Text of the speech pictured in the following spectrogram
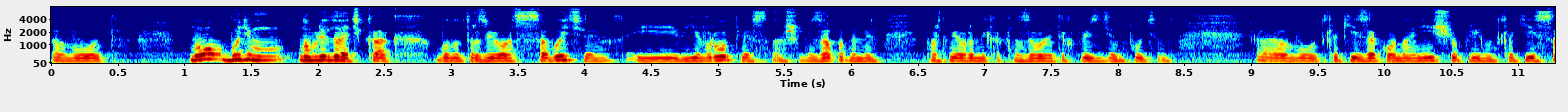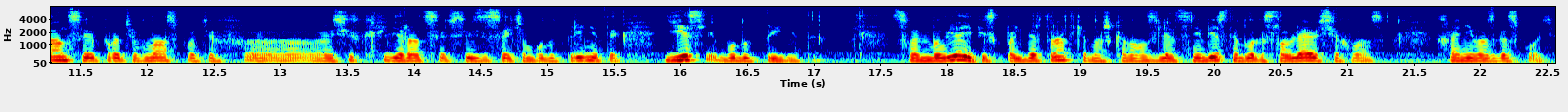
Вот. Но будем наблюдать, как будут развиваться события и в Европе с нашими западными партнерами, как называет их президент Путин. Э, вот, какие законы они еще примут, какие санкции против нас, против э, Российской Федерации в связи с этим будут приняты, если будут приняты. С вами был я, епископ Альберт Раткин, наш канал «Взгляд с небесной». Благословляю всех вас. Храни вас Господь.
